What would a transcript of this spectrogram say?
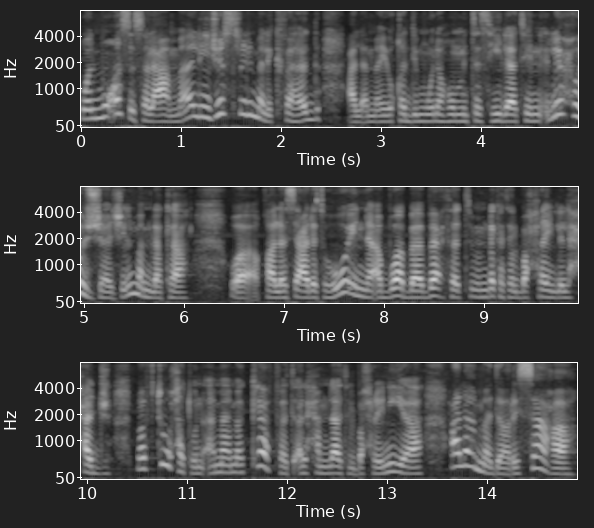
والمؤسسة العامة لجسر الملك فهد على ما يقدمونه من تسهيلات لحجاج المملكة. وقال سعادته إن أبواب بعثة مملكة البحرين للحج مفتوحة أمام كافة الحملات البحرينية على مدار الساعة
